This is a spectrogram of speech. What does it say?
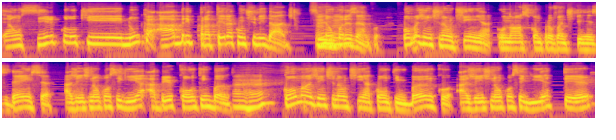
É um círculo que nunca abre para ter a continuidade. Sim. Então, Uhum. por exemplo, como a gente não tinha o nosso comprovante de residência, a gente não conseguia abrir conta em banco. Aham. Como a gente não tinha conta em banco, a gente não conseguia ter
